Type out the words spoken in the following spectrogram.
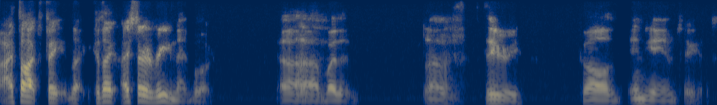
I thought fate like because I I started reading that book uh by the uh, theory called in game Tickets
